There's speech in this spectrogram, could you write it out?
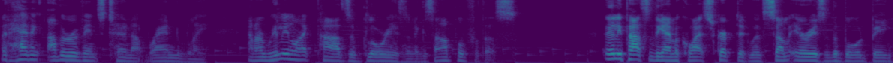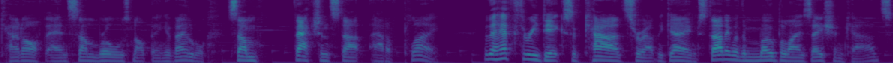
but having other events turn up randomly. And I really like Paths of Glory as an example for this. Early parts of the game are quite scripted, with some areas of the board being cut off and some rules not being available. Some factions start out of play. But they have three decks of cards throughout the game, starting with the mobilization cards,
